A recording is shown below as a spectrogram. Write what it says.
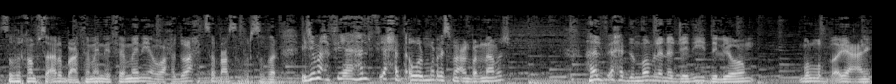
صفر خمسة أربعة ثمانية ثمانية واحد واحد سبعة صفر صفر. يا جماعة في هل في أحد أول مرة يسمع البرنامج؟ هل في أحد انضم لنا جديد اليوم؟ والله يعني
